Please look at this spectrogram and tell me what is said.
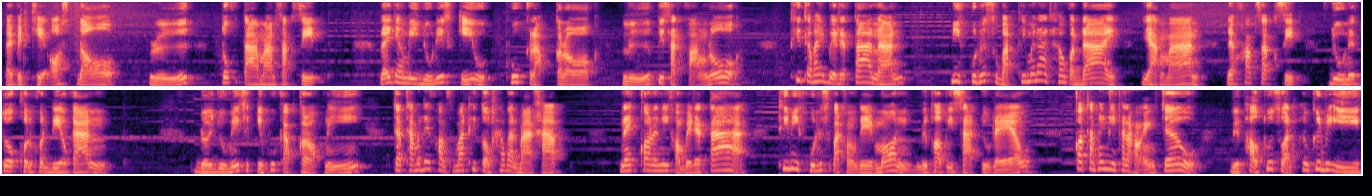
ไปเป็นเคออสดอล หรือตุ๊กตามารศักดิ์สิทธิ์ และยังมียูนิสกิลผู้กลับกรอก หรือปีศาจฝังโลก ที่ทำให้เบเลต้านั้น มีคุณสมบัติที่ไม่น่าเท่ากันได้ อย่างมารและความศักดิ์สิทธิ์อยู่ในตัวคนคนเดียวกัน โดยยูนิสกิลผู้กลับกรอกนี้ จะทำให้ได้ความสามารถที่ตรงข้ามกันมาครับ ในกรณีของเบเลต้าที่มีคุณสมบัติของเดมอน หรือเผ่าปีศาจอยู่แล้ว ก็ทำให้มีพลังของแองเจิลหรือเผ่าทูตสวรรค์เพิ่มขึ้นไปอีก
